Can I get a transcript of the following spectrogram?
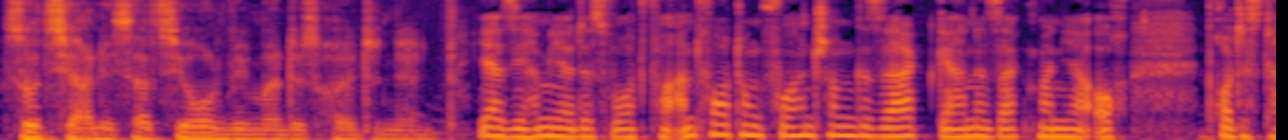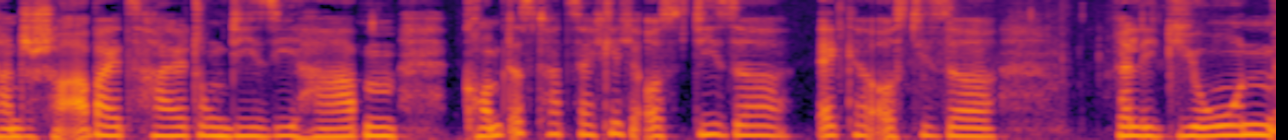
Sozialisation, wie man das heute nennt. Ja, Sie haben ja das Wort Verantwortung vorhin schon gesagt. Gerne sagt man ja auch protestantische Arbeitshaltung, die Sie haben. Kommt es tatsächlich aus dieser Ecke, aus dieser Religion,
